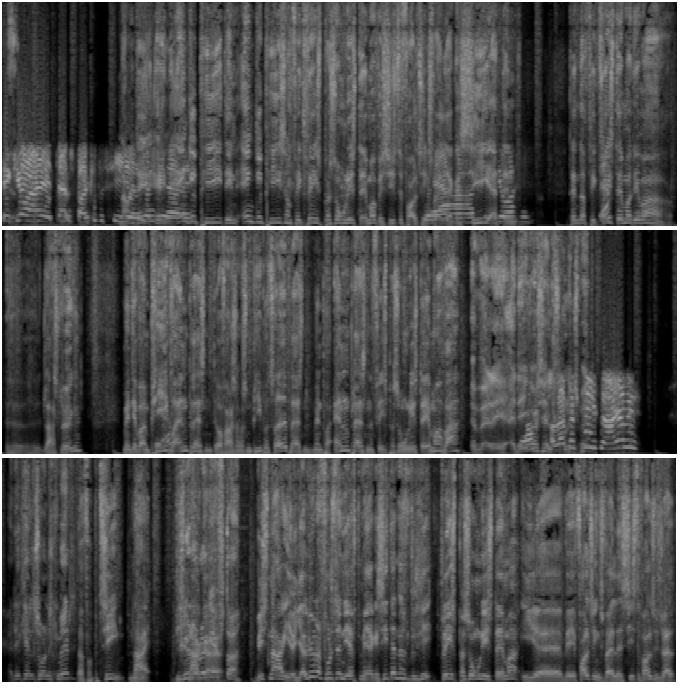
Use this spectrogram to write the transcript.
Det gjorde Dansk Folkeparti. Nej, det er en enkelt pige, det er en enkelt pige, som fik flest personlige stemmer ved sidste folketingsvalg. Ja, Jeg kan sige, at den, den, der fik flest stemmer, det var øh, Lars Lykke. Men det var en pige ja. på andenpladsen. Det var faktisk også en pige på tredjepladsen. Men på andenpladsen af flest personlige stemmer var... Jamen, er det, er det ikke også Helle Og hvad parti snakker vi? Er det Helle Thorning Schmidt? Hvad for parti? Nej. Vi Lytter du ikke efter? Vi snakker, jo, jeg lytter fuldstændig efter, men jeg kan sige, at den, der flest personlige stemmer i, øh, ved folketingsvalget, sidste folketingsvalg,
